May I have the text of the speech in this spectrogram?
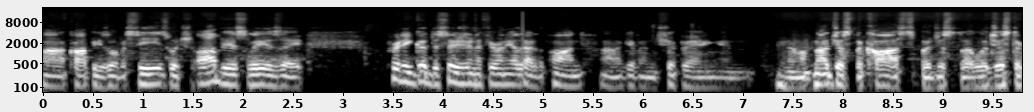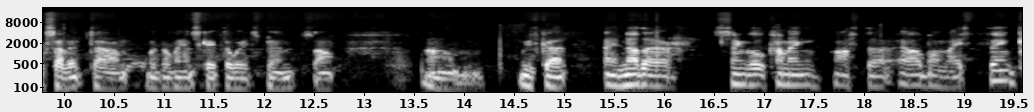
uh, copies overseas, which obviously is a pretty good decision if you're on the other side of the pond, uh, given shipping and you know not just the costs, but just the logistics of it um, with the landscape the way it's been. So um, we've got another single coming off the album, I think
